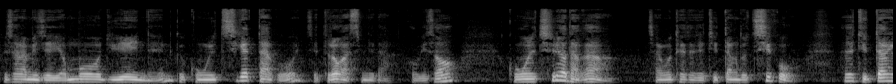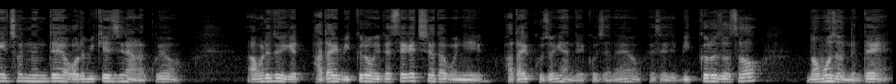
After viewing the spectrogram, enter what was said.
그 사람이 이제 연못 위에 있는 그 공을 치겠다고 이제 들어갔습니다. 거기서 공을 치려다가 잘못해서 이제 뒷땅도 치고 사실 뒷땅이 쳤는데 얼음이 깨지는 않았고요. 아무래도 이게 바닥이 미끄러우니까 세게 치려다 보니 바닥이 고정이 안 될 거잖아요. 그래서 이제 미끄러져서 넘어졌는데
